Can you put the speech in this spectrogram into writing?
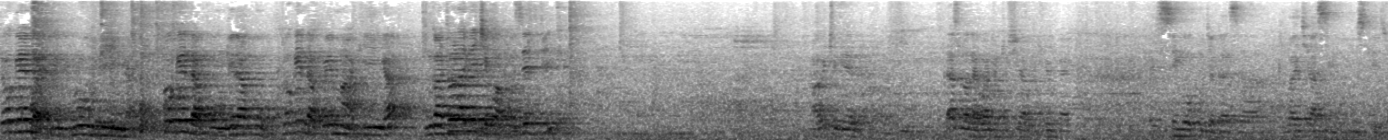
togenda improvinga togenda kwongerako togenda kwemakinga nga tolabye kyewakoze ddi Are we together? That's what I wanted to share with you guys. Ekisinga okunjagaza lwakyasinga okusikiriza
